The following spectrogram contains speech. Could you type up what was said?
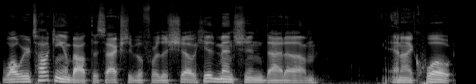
While we were talking about this actually before the show, he had mentioned that, um, and I quote,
